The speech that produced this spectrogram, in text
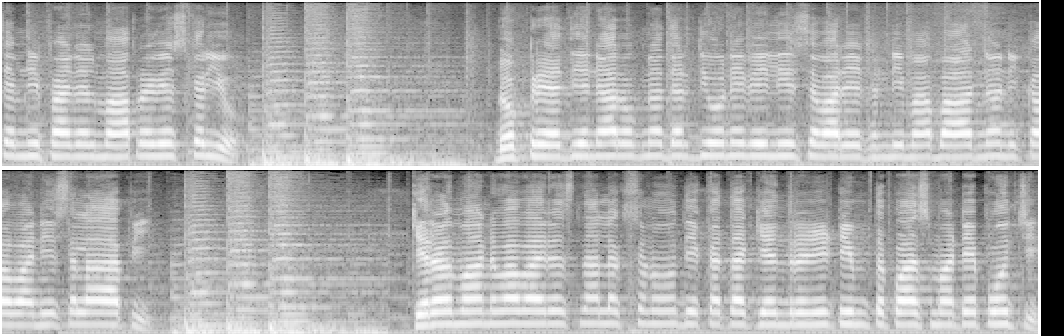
સેમિફાઇનલમાં પ્રવેશ કર્યો. ડોક્ટરે હૃદયના રોગના દર્દીઓને વહેલી સવારે ઠંડીમાં બહાર ન નીકળવાની સલાહ આપી. કેરળમાં નવા વાયરસના લક્ષણો દેખાતા કેન્દ્રની ટીમ તપાસ માટે પહોંચી.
